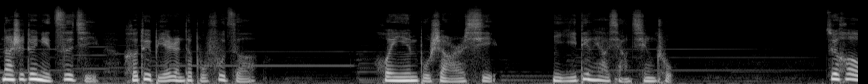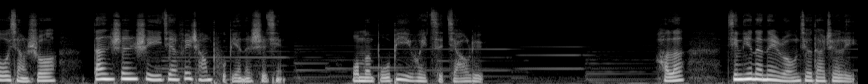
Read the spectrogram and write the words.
那是对你自己和对别人的不负责。婚姻不是儿戏，你一定要想清楚。最后，我想说，单身是一件非常普遍的事情，我们不必为此焦虑。好了，今天的内容就到这里。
